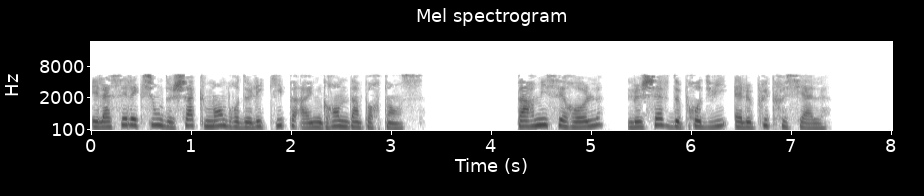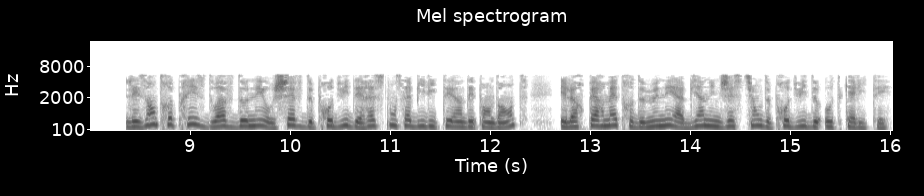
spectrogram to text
et la sélection de chaque membre de l'équipe a une grande importance. Parmi ces rôles, le chef de produit est le plus crucial. Les entreprises doivent donner aux chefs de produits des responsabilités indépendantes et leur permettre de mener à bien une gestion de produits de haute qualité.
